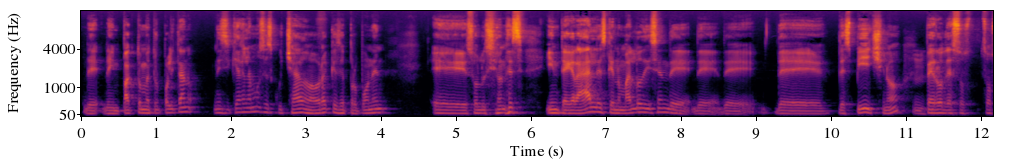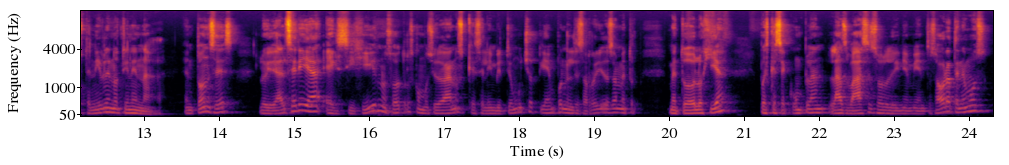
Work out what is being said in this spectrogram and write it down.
de, impacto metropolitano. Ni siquiera la hemos escuchado ahora que se proponen eh, soluciones integrales que nomás lo dicen de, de, de, de speech, ¿no? Pero de sostenible no tiene nada. Entonces, lo ideal sería exigir nosotros como ciudadanos que se le invirtió mucho tiempo en el desarrollo de esa metodología, pues que se cumplan las bases o los lineamientos. Ahora tenemos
